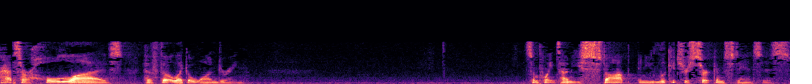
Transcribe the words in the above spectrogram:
perhaps our whole lives have felt like a wandering. At some point in time, you stop and you look at your circumstances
